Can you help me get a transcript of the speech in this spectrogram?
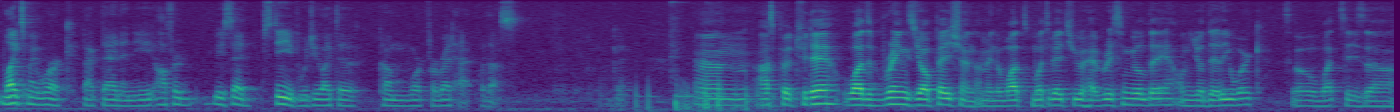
liked my work back then, and he offered he said, "Steve, would you like to come work for Red Hat with us?" Um, as per today, what brings your passion? I mean, what motivates you every single day on your daily work? So, what is, uh,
